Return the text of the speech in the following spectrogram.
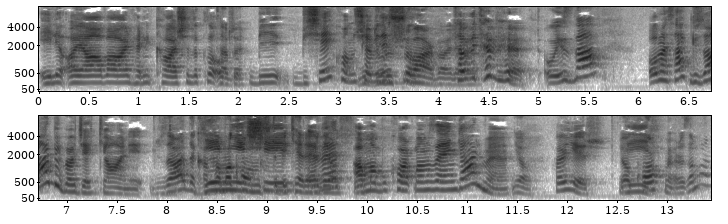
eli ayağı var hani karşılıklı otur- bir bir şey konuşabilirsin. duruşu var böyle. Tabii tabii. O yüzden o mesela güzel bir böcek yani. güzel de kafama Yemyeşil, konmuştu bir kere Evet biliyorsun. ama bu korkmamıza engel mi? Yok. Hayır. Yok değil. korkmuyoruz ama.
